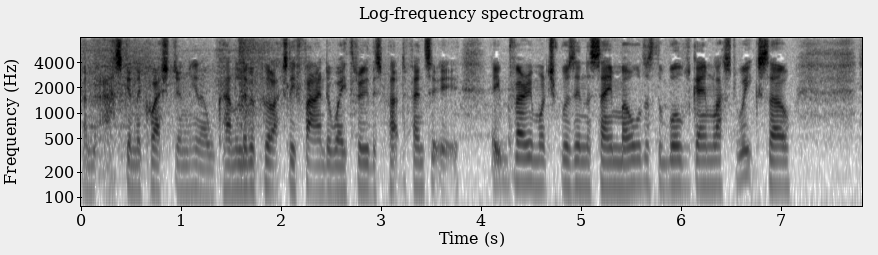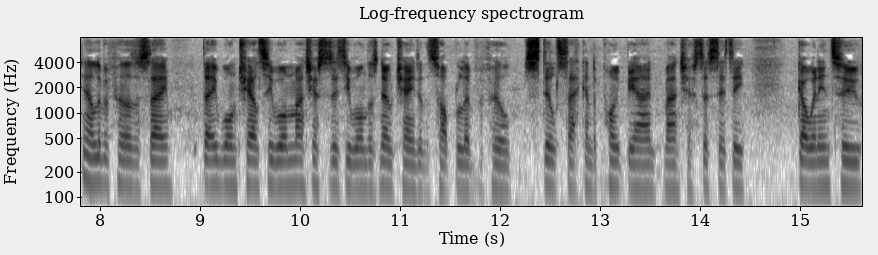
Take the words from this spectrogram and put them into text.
and asking the question, you know, can Liverpool actually find a way through this pack defence? It, it very much was in the same mould as the Wolves game last week. So, you know, Liverpool, as I say, they won, Chelsea won, Manchester City won. There's no change at the top. Liverpool still second, a point behind Manchester City going into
